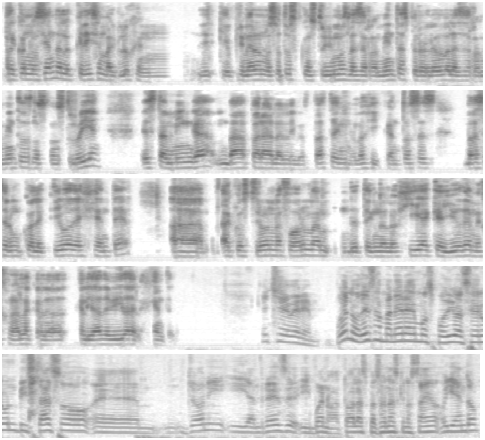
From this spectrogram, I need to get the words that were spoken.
reconociendo lo que dice McLuhan, que primero nosotros construimos las herramientas, pero luego las herramientas nos construyen, esta minga va para la libertad tecnológica. Entonces va a ser un colectivo de gente a construir una forma de tecnología que ayude a mejorar la calidad de vida de la gente. Qué chévere. Bueno, de esa manera hemos podido hacer un vistazo, eh, Johnny y Andrés, y bueno, a todas las personas que nos están oyendo.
